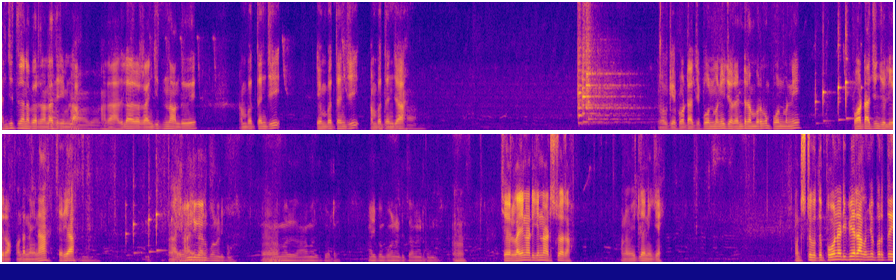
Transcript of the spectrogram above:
ரஞ்சித் தானே பேர்? நல்லா தெரியுங்களா அதான். அதில் ரஞ்சித் தான் வந்தது ஐம்பத்தஞ்சு எண்பத்தஞ்சு ஐம்பத்தஞ்சா? ஓகே போட்டாச்சு. ஃபோன் பண்ணி ரெண்டு நம்பருக்கும் ஃபோன் பண்ணி போட்டாச்சுன்னு சொல்லிடுறோம் உடனேண்ணா சரியா? ஃபோன் அடிப்போம் இப்போ ஃபோன் அடித்தாலும் சரி லைன் அடிக்கணும் அடிச்சிட்டு வரேன். உன்னை வீட்டில் நிற்க அடிச்சிட்டு பார்த்து ஃபோன் அடிப்பியரா கொஞ்சம் பொறுத்து.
